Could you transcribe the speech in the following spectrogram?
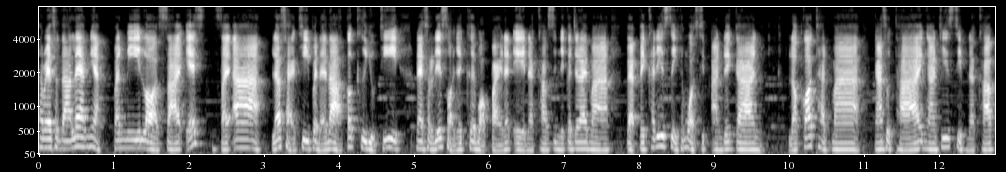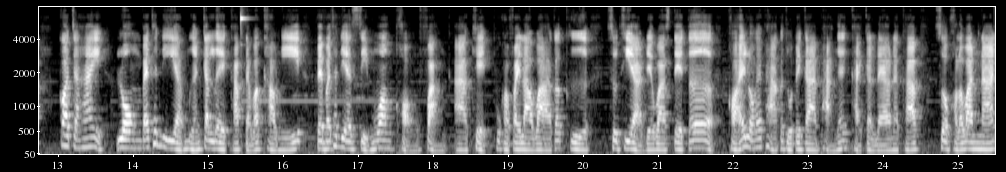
ทำไมสัปดาห์แรกเนี่ยมันมีหลอดสาย S สาย R แล้วสาย T ไปไหนล่ะ ก็คืออยู่ที่ในสัปดาห์ที่สองจะเคยบอกไปนั่นเองนะครับสิ่งนี้ก็จะได้มาแบบเป็นขั้นที่ 4 ทั้งหมด 10 อันด้วยกัน แล้วก็ถัดมางานสุดท้ายงานที่ 10 นะครับ ก็จะให้ลงแบตเตอรี่เหมือนกันเลยครับ แต่ว่าคราวนี้เป็นแบตเตอรี่สีม่วงของฝั่งอาเขตภูเขาไฟลาวา ก็คือสุเทียเดวาสเตเตอร์ขอให้ลงให้ผ่านก็ถือเป็นการผ่านเงื่อนไขกันแล้วนะครับ ส่วนของรางวัลนนั้น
